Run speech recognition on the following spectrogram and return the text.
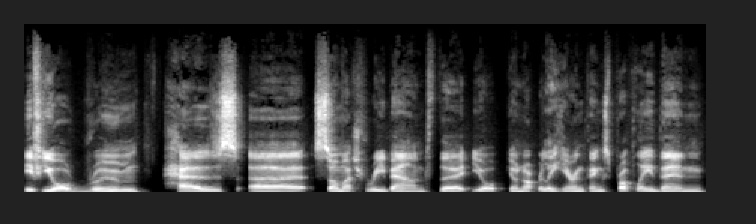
if your room has uh, so much rebound that you're you're not really hearing things properly, then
